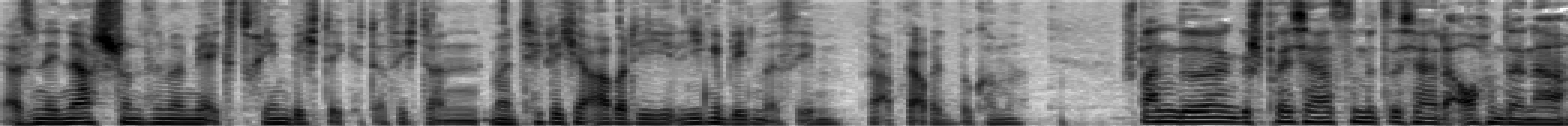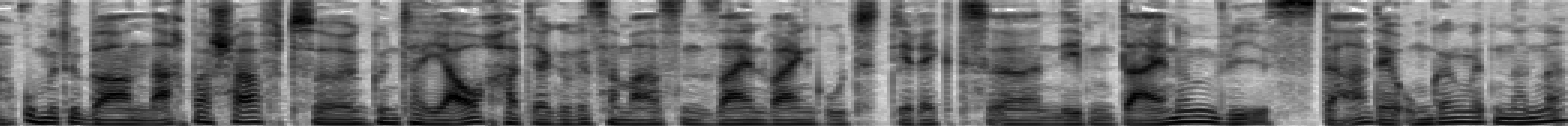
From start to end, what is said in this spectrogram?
also in den Nachtstunden sind bei mir extrem wichtig, dass ich dann meine tägliche Arbeit, die liegen geblieben ist, eben abgearbeitet bekomme. Spannende Gespräche hast du mit Sicherheit auch in deiner unmittelbaren Nachbarschaft. Äh, Günther Jauch hat ja gewissermaßen sein Weingut direkt äh, neben deinem. Wie ist da der Umgang miteinander?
